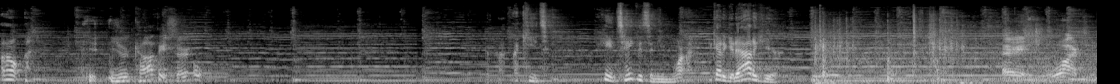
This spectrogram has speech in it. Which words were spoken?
I don't. Your coffee, sir. I, can't. I can't take this anymore. I, I gotta get out of here. Hey, watch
